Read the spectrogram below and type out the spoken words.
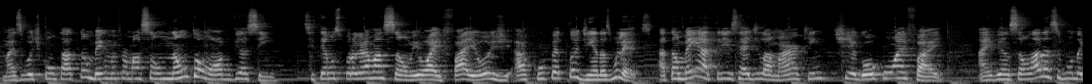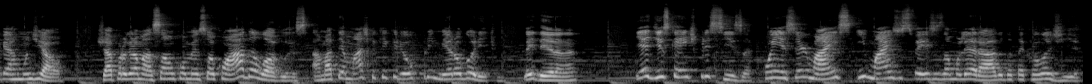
mas eu vou te contar também uma informação não tão óbvia assim. Se temos programação e Wi-Fi hoje, a culpa é todinha das mulheres. A também a atriz Red Lamar quem chegou com o Wi-Fi, a invenção lá da Segunda Guerra Mundial. Já a programação começou com Ada Lovelace, a matemática que criou o primeiro algoritmo. Leideira, né? E é disso que a gente precisa: conhecer mais e mais os feitos da mulherada da tecnologia.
